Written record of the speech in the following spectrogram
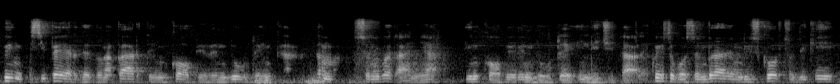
Quindi si perde da una parte in copie vendute in carta, ma se ne guadagna in copie vendute in digitale. Questo può sembrare un discorso di chi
